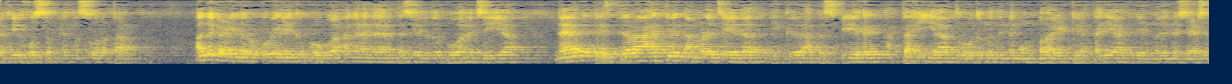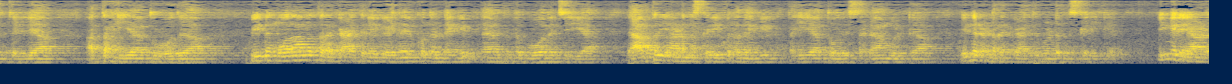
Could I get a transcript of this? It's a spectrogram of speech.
ലഫീ ഖുസ്ർ എന്ന സൂറത്താണ്. അത് കഴിഞ്ഞ് റുക്കുവിലേക്ക് പോവുക അങ്ങനെ നേരത്തെ ചെയ്തതുപോലെ ചെയ്യുക. നേരത്തെ ഇസ്തിറാഹത്തിൽ നമ്മൾ ചെയ്ത ദിക്ർ ആ തസ്ബീഹ് അത്തഹിയാത്ത് ഓതുന്നതിന് മുമ്പായിട്ട് അത്തഹിയാത്ത് എന്നതിന് ശേഷം ചെല്ലുക അത്തഹിയാത്ത് ഓതുക പിന്നെ മൂന്നാമത്തെ റക്കായത്തിലേക്ക് എഴുന്നേൽക്കുന്നുണ്ടെങ്കിൽ നേരത്തെ പോലെ ചെയ്യുക. രാത്രിയാണ് നിസ്കരിക്കുന്നതെങ്കിൽ അത്തഹിയാത്ത് ഓതി സലാം വിട്ടുക പിന്നെ രണ്ടരക്കാലത്ത് കൊണ്ട് നിസ്കരിക്കുക. ഇങ്ങനെയാണ്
